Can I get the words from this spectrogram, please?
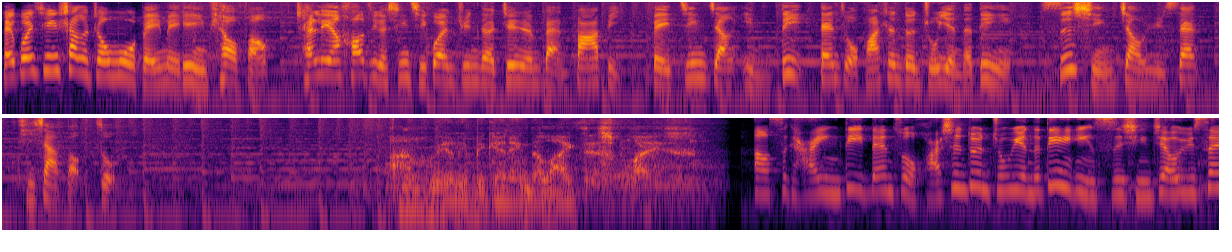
来关心上个周末北美电影票房蝉联好几个星期冠军的真人版《芭比》，被金奖影帝丹佐华盛顿主演的电影《私刑教育三》踢下宝座。I'm really beginning to like this place. 奥斯卡影帝丹佐华盛顿主演的电影《私刑教育三》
